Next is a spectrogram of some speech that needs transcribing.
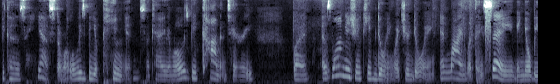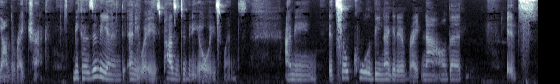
because, yes, there will always be opinions, okay? There will always be commentary. But as long as you keep doing what you're doing and mind what they say, then you'll be on the right track. Because in the end, anyways, positivity always wins. I mean, it's so cool to be negative right now that it's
